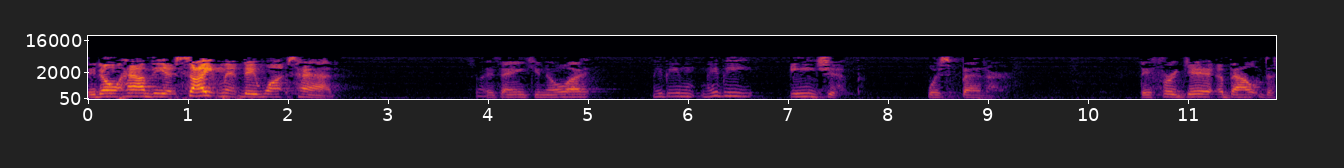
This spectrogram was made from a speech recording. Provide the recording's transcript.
They don't have the excitement they once had. So they think, you know what? Maybe, maybe Egypt was better. They forget about the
